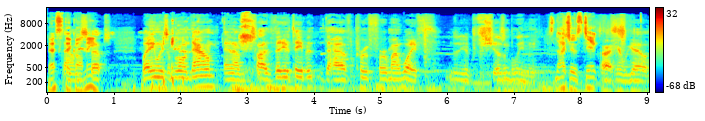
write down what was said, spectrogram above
That's what they call me. steps. But anyways, I'm going down, and I'm decided to videotape it to have proof for my wife. She doesn't believe me. It's Nacho's dick. All right, here we go.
